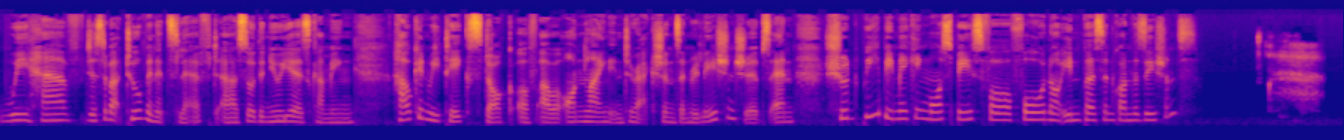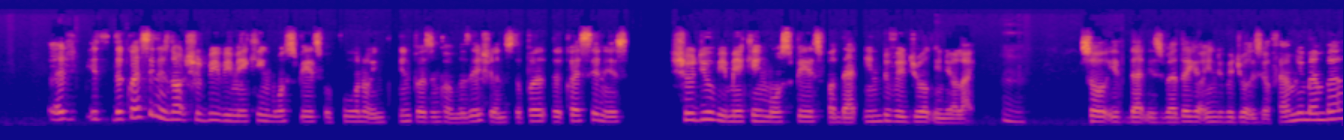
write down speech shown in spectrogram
we have just about two minutes left. Uh, so the new year is coming. How can we take stock of our online interactions and relationships? And should we be making more space for phone or in person conversations? It's, the question is not should we be making more space for phone or in person conversations. The, per, the question is should you be making more space for that individual in your life? Mm. So if that is whether your individual is your family member,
